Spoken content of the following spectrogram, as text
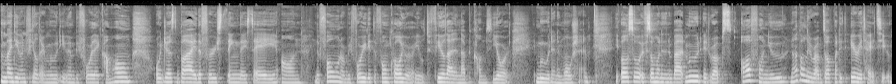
Might even feel their mood even before they come home, or just by the first thing they say on the phone, or before you get the phone call, you're able to feel that, and that becomes your mood and emotion. Also, if someone is in a bad mood, it rubs off on you. Not only rubs off, but it irritates you.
